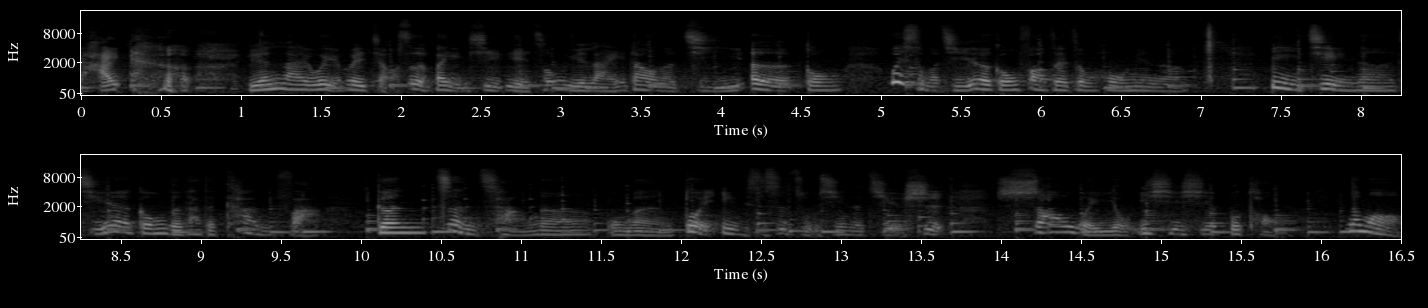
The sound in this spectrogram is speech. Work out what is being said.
还，原来我也会角色扮演系列终于来到了极恶宫。为什么极恶宫放在这么后面呢？毕竟呢，极恶宫的他的看法跟正常呢，我们对应十四主星的解释稍微有一些些不同。那么。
